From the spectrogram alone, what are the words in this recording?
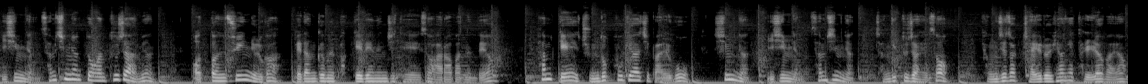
20년, 30년 동안 투자하면 어떤 수익률과 배당금을 받게 되는지 대해서 알아봤는데요. 함께 중도 포기하지 말고 10년, 20년, 30년 장기 투자해서 경제적 자유를 향해 달려봐요.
